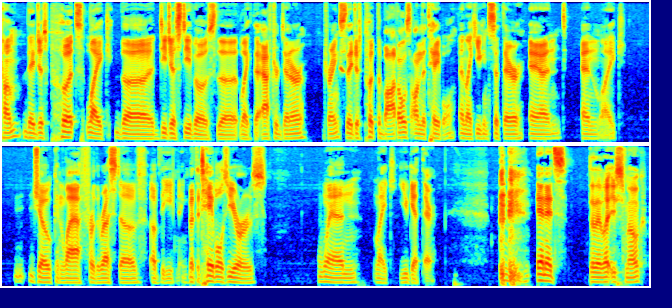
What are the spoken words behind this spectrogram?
come they just put like the digestivos the like the after dinner drinks they just put the bottles on the table and like you can sit there and and like joke and laugh for the rest of of the evening. But the table's yours when like you get there. And it's Do they let you smoke?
